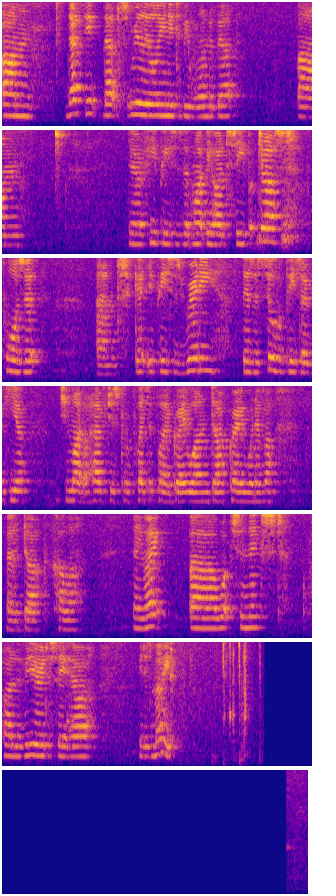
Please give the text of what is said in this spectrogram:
Um, that's it, that's really all you need to be warned about. Um, there are a few pieces that might be hard to see, but just pause it and get your pieces ready. There's a silver piece over here, which you might not have, just replace it by a grey one, dark grey, whatever, a dark colour. Anyway, uh, watch the next part of the video to see how it is made.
